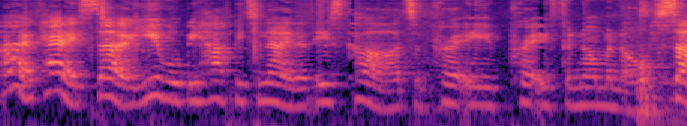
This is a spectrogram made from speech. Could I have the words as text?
Oh, okay, so you will be happy to know that these cards are pretty, pretty phenomenal. So,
